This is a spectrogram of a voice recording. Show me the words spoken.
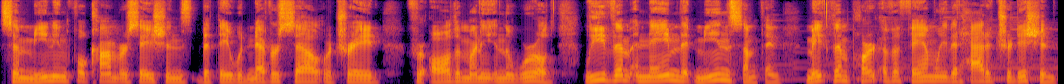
some meaningful conversations that they would never sell or trade for all the money in the world. Leave them a name that means something. Make them part of a family that had a tradition,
